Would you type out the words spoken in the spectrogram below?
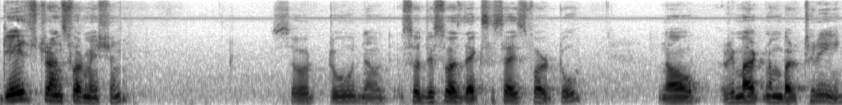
gauge transformation so 2 now so this was the exercise for 2 now remark number 3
